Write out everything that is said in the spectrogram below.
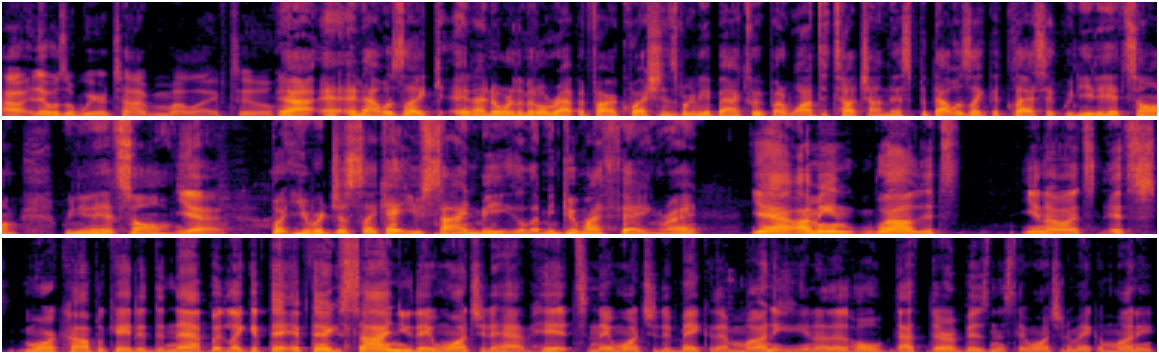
I, that was a weird time in my life too. Yeah, and, and that was like, and I know we're in the middle of rapid fire questions. We're gonna get back to it, but I wanted to touch on this. But that was like the classic. We need a hit song. We need a hit song. Yeah. But you were just like, hey, you signed me. Let me do my thing, right? Yeah, I mean, well, it's you know, it's it's more complicated than that. But like if they if they sign you, they want you to have hits and they want you to make them money. You know, that whole that they're a business. They want you to make them money.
